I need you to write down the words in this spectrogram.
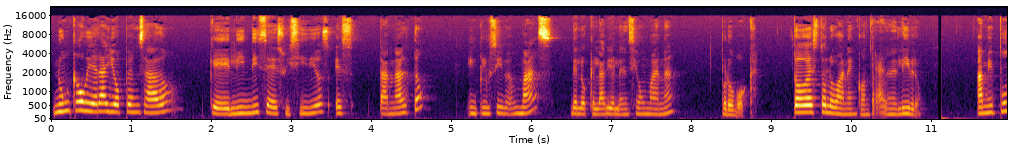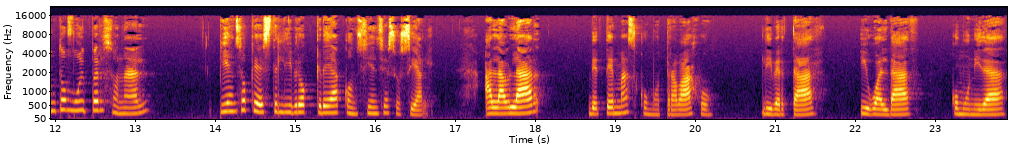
Nunca hubiera yo pensado que el índice de suicidios es tan alto, inclusive más de lo que la violencia humana provoca. Todo esto lo van a encontrar en el libro. A mi punto muy personal, pienso que este libro crea conciencia social al hablar de temas como trabajo, libertad, igualdad, comunidad,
